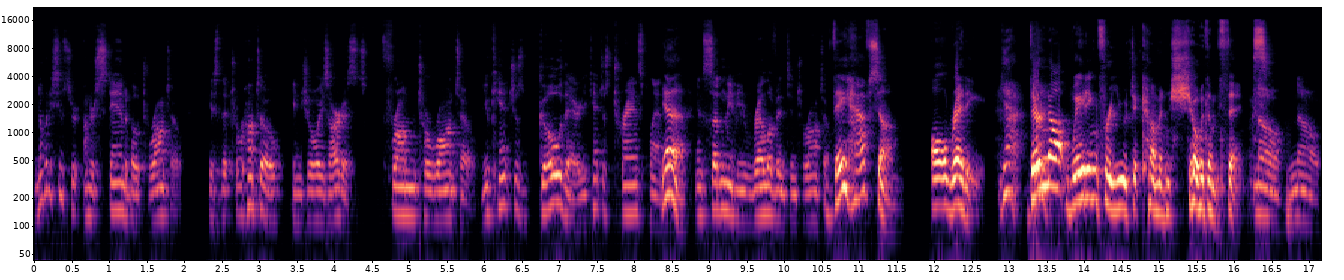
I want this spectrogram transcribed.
nobody seems to understand about Toronto is that Toronto enjoys artists from Toronto. You can't just go there. You can't just transplant Yeah. and suddenly be relevant in Toronto. They have some already. Yeah, They're not waiting for you to come and show them things. No, no.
